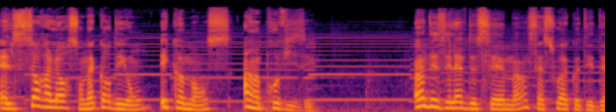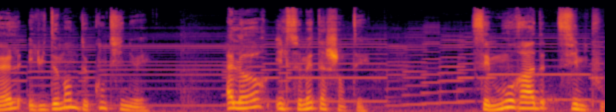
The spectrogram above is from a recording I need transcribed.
Elle sort alors son accordéon et commence à improviser. Un des élèves de CM1 s'assoit à côté d'elle et lui demande de continuer. Alors, il se met à chanter. C'est Mourad Tsimpou.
